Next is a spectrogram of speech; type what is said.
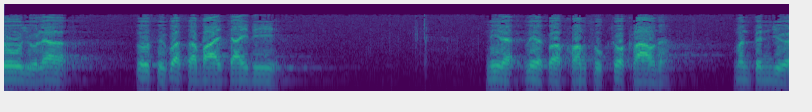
ดูอยู่แล้ว รู้สึกว่าสบายใจดี นี่แหละเรียกว่าความสุขชั่วคราวนะมันเป็นเหยื่อ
